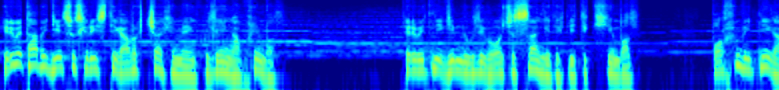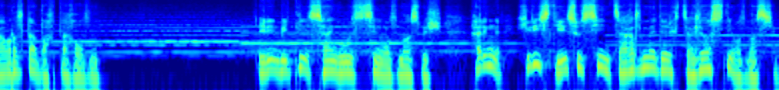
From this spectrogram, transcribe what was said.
Хэрвээ та бид Есүс Христийг аврагчаа хэмээн хүлээн авах юм бол тэр бидний гим нүглийг уучлсан гэдэгт итгэх юм бол Бурхан биднийг авралдаа багтаах болно. Энэ нь бидний сайн үйлсийн улмаас биш харин Христ Есүсийн загалмай дээрх золиосны улмаас юм.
